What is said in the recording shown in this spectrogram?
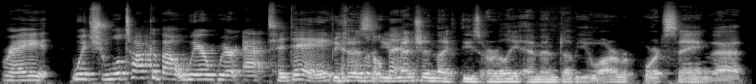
right? Which we'll talk about where we're at today Because you bit. mentioned like these early MMWR reports saying that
